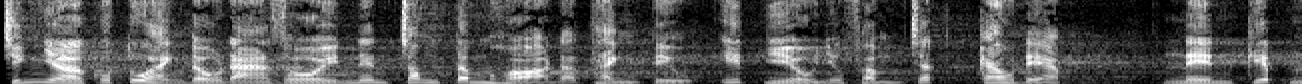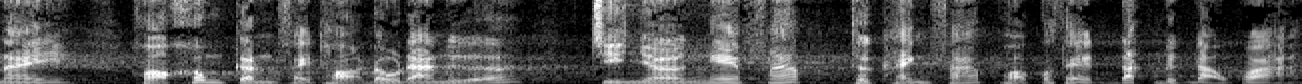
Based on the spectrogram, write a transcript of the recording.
Chính nhờ có tu hành đầu đà rồi nên trong tâm họ đã thành tựu ít nhiều những phẩm chất cao đẹp. Nên kiếp này họ không cần phải thọ đầu đà nữa chỉ nhờ nghe pháp thực hành pháp họ có thể đắc được đạo quả.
